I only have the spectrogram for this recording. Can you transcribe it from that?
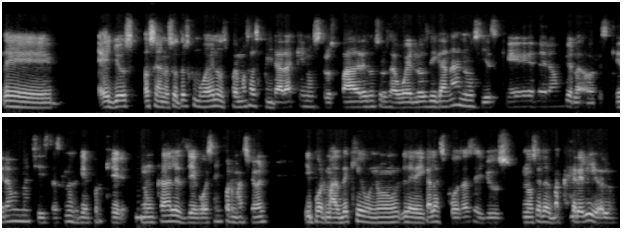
eh, ellos, o sea, nosotros como jóvenes nos podemos aspirar a que nuestros padres, nuestros abuelos digan, ah, no, si es que él era un violador, es que era un machista, es que no sé qué, porque nunca les llegó esa información y por más de que uno le diga las cosas, ellos no se les va a caer el ídolo.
